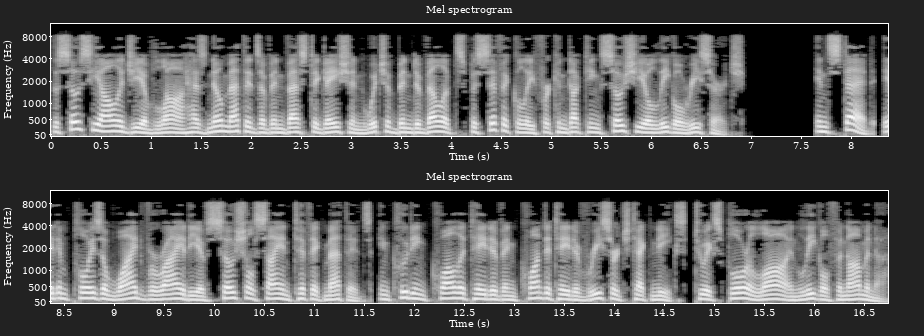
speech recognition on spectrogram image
the sociology of law has no methods of investigation which have been developed specifically for conducting socio-legal research. Instead, it employs a wide variety of social scientific methods, including qualitative and quantitative research techniques, to explore law and legal phenomena.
